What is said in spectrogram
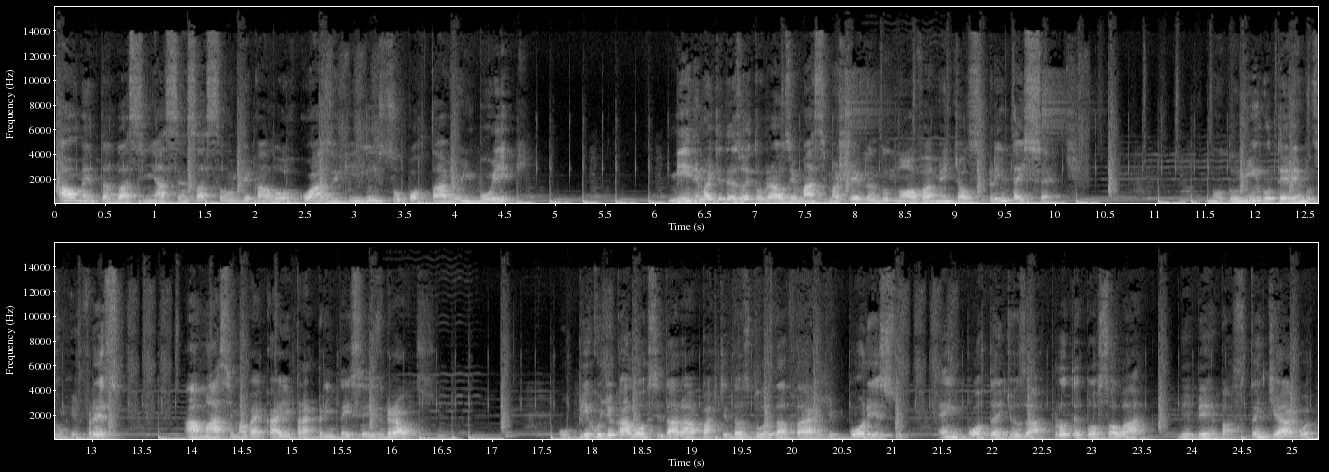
aumentando assim a sensação de calor quase que insuportável em Buíque mínima de 18 graus e máxima chegando novamente aos 37. No domingo teremos um refresco, a máxima vai cair para 36 graus. O pico de calor se dará a partir das 2 da tarde, por isso é importante usar protetor solar, beber bastante água,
